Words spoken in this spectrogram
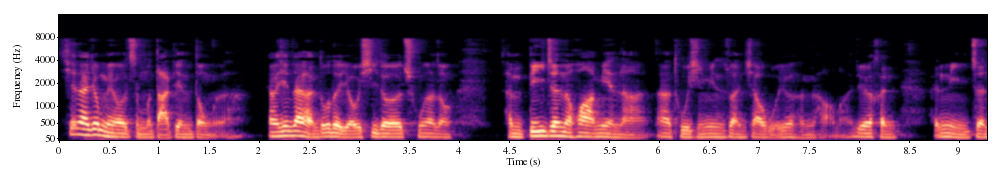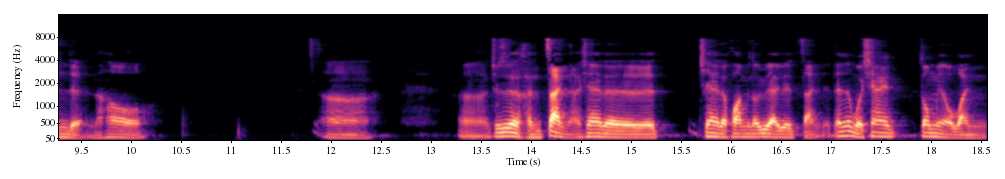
现在就没有怎么打电动了。像现在很多的游戏都出那种。很逼真的画面呐，那图形运算效果就很好嘛，就是很很拟真的，然后，呃呃，就是很赞啊！现在的现在的画面都越来越赞的，但是我现在都没有玩，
